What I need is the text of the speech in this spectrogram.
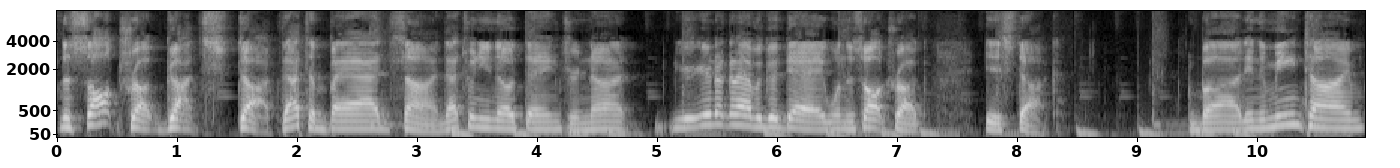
The salt truck got stuck. That's a bad sign. That's when you know things are not you're not going to have a good day when the salt truck is stuck. But in the meantime,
